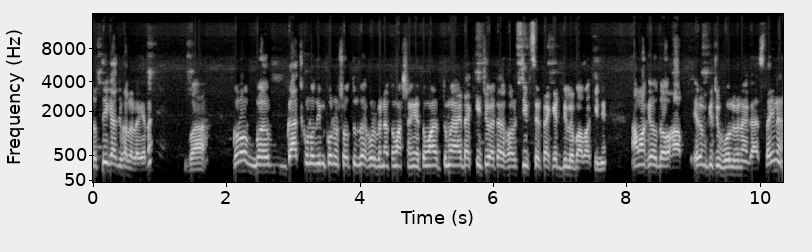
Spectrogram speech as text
সত্যি গাছ ভালো লাগে না? বাহ কোনো গাছ কোনোদিন কোনো শত্রুতা করবে না তোমার সঙ্গে, তোমার তোমার একটা কিছু একটা চিপসের প্যাকেট দিলো বাবা কিনে, আমাকেও দাও হাফ এরকম কিছু বলবে না গাছ, তাই না?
